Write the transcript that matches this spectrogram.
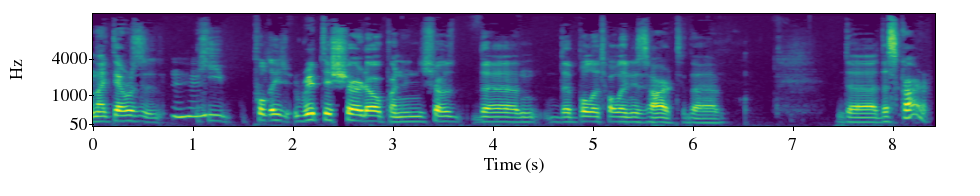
And like there was a, he pulled his, ripped his shirt open and showed the the bullet hole in his heart the the the scar.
